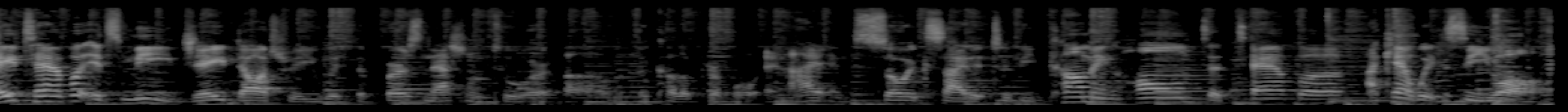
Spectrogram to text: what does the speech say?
Hey Tampa, it's me, Jay Daughtry, with the first national tour of The Color Purple, and I am so excited to be coming home to Tampa. I can't wait to see you all.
